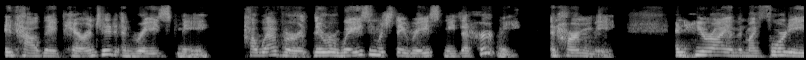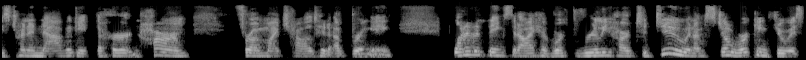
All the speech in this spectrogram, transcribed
in how they parented and raised me. However, there were ways in which they raised me that hurt me and harmed me. And here I am in my 40s trying to navigate the hurt and harm from my childhood upbringing. One of the things that I have worked really hard to do, and I'm still working through, is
